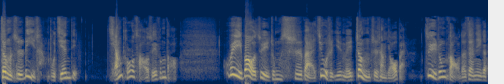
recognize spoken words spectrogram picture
政治立场不坚定，墙头草随风倒。魏豹最终失败，就是因为政治上摇摆，最终搞得在那个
